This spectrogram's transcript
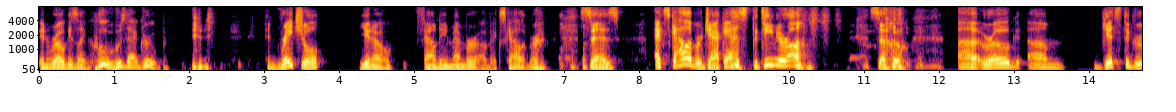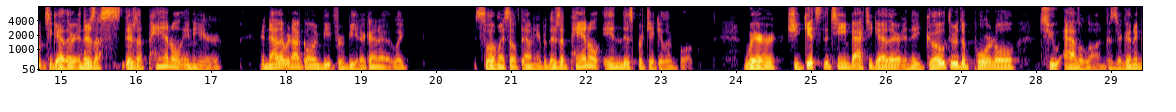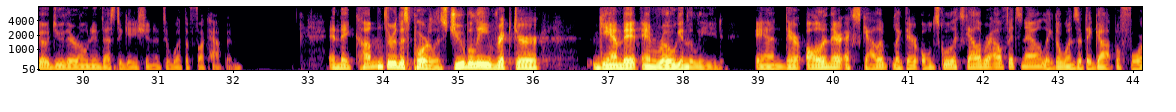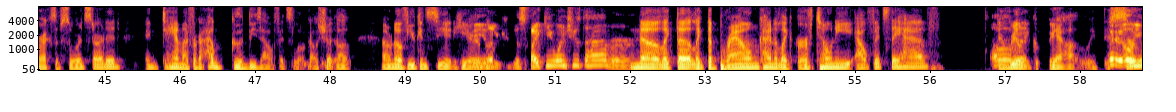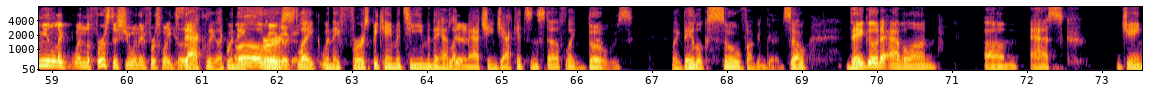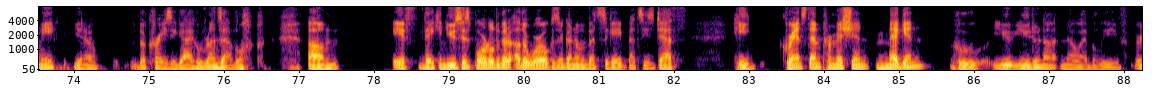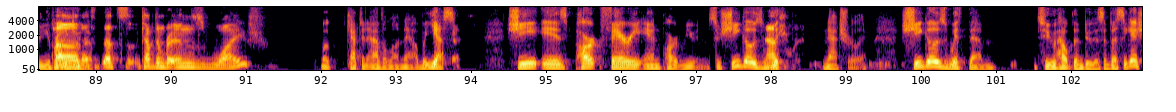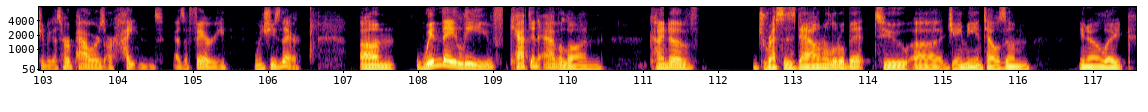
And Rogue is like, "Who? Who's that group?" and Rachel, you know, founding member of Excalibur, says, Excalibur, jackass, the team you're on. so uh Rogue um gets the group together and there's a there's a panel in here. And now that we're not going beat for beat, I kind of like slow myself down here, but there's a panel in this particular book where she gets the team back together and they go through the portal to Avalon because they're going to go do their own investigation into what the fuck happened. And they come through this portal. It's Jubilee, Rictor, Gambit, and Rogue in the lead. And they're all in their Excalibur, like their old school Excalibur outfits now, like the ones that they got before X of Swords started. And damn, I forgot how good these outfits look. I'll show. I'll, I don't know if you can see it here. The, but- like the spiky one she used to have, or no, like the like the brown kind of like earth tony outfits they have. They're Oh, really okay. cool. Yeah. Like, Wait, so- oh, you mean like when the first issue when they first went to exactly like when they Oh, okay, okay, first okay. like when they first became a team and they had like Yeah. matching jackets and stuff like Yeah. those like they look so fucking good so they go to avalon um ask jamie you know the crazy guy who runs avalon um if they can use his portal to go to otherworld because they're going to investigate betsy's death he grants them permission megan who you you do not know i believe or you probably Uh, do know that's that's Captain Britain's wife. well, Captain Avalon now, but yes, she is part fairy and part mutant. So she goes with Naturally. naturally. She goes with them to help them do this investigation because her powers are heightened as a fairy when she's there. Um, when they leave, Captain Avalon kind of dresses down a little bit to uh, Jamie and tells him, you know, like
